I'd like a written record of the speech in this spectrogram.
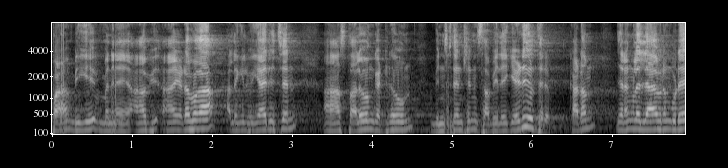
പിന്നെ ആ ഇടവക അല്ലെങ്കിൽ വികാരിച്ചൻ ആ സ്ഥലവും കെട്ടിടവും വിൻസെൻഷൻ സഭയിലേക്ക് എഴുതി തരും. കടം ജനങ്ങളെല്ലാവരും കൂടെ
